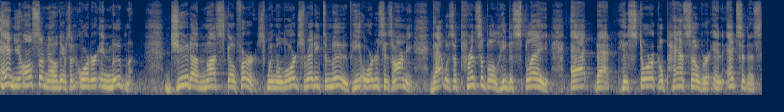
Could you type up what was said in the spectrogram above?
And you also know there's an order in movement. Judah must go first. When the Lord's ready to move, he orders his army. That was a principle he displayed at that historical Passover in Exodus.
